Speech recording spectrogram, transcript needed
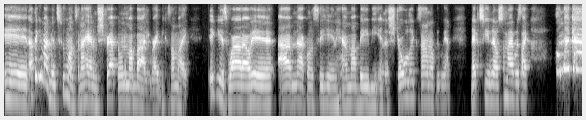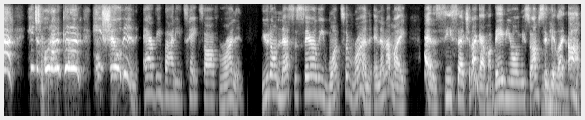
and I think he might have been two months, and I had him strapped onto my body, right? Because I'm like, it gets wild out here. I'm not going to sit here and have my baby in a stroller because I don't know if people. Got... Next, you know, somebody was like, "Oh my God!" He just pulled out a gun. He's shooting. Everybody takes off running. You don't necessarily want to run. And then I'm like, I had a C-section. I got my baby on me. So I'm sitting here like, ah,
